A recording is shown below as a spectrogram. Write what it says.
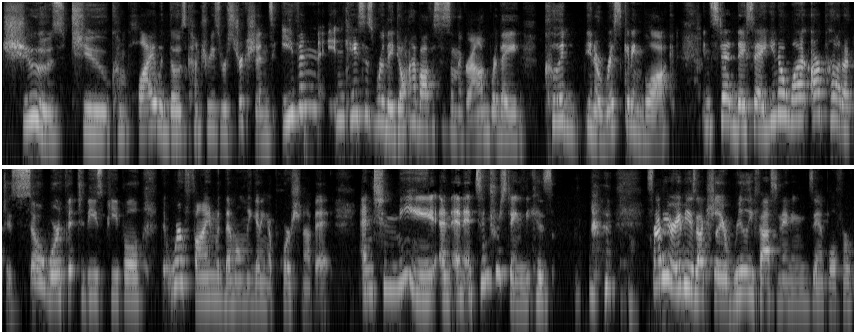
choose to comply with those countries' restrictions, even in cases where they don't have offices on the ground, where they could, you know, risk getting blocked. Instead, they say, you know what, our product is so worth it to these people that we're fine with them only getting a portion of it. And to me, and, and it's interesting because Saudi Arabia is actually a really fascinating example for,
